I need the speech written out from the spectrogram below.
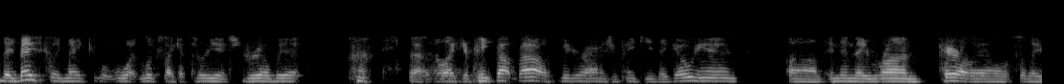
they basically make what looks like a three-inch drill bit, like your pink belt is big around as your pinky. They go in, um, and then they run parallel, so they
